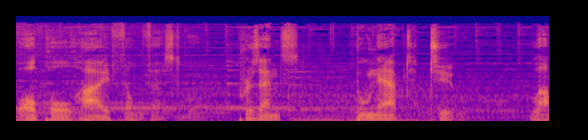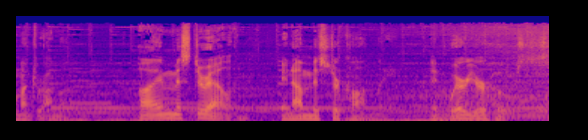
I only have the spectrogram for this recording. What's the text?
Walpole High Film Festival, presents Boonapt 2 Llama Drama. I'm Mr. Allen. And I'm Mr. Conley, and we're your hosts.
